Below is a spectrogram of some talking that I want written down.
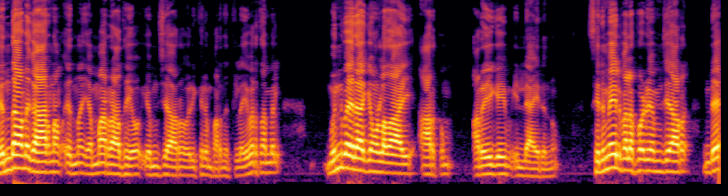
എന്താണ് കാരണം എന്ന് എം ആർ രാധയോ എം ജി ആറോ ഒരിക്കലും പറഞ്ഞിട്ടില്ല. ഇവർ തമ്മിൽ മുൻവൈരാഗ്യമുള്ളതായി ആർക്കും അറിയുകയും ഇല്ലായിരുന്നു. സിനിമയിൽ പലപ്പോഴും എം ജി ആറിന്റെ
